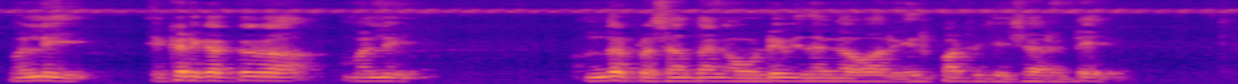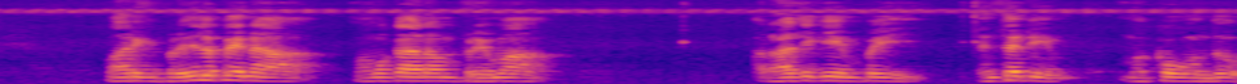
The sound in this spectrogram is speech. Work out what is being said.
మళ్ళీ ఎక్కడికక్కగా మళ్ళీ అందరు ప్రశాంతంగా ఉండే విధంగా వారు ఏర్పాట్లు చేశారంటే వారికి ప్రజలపైన మమకారం ప్రేమ రాజకీయంపై ఎంతటి మక్కువ ఉందో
